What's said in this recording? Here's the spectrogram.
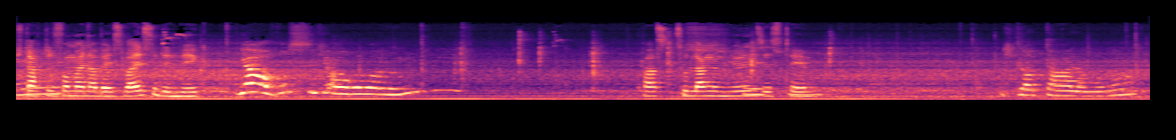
Ich dachte, von meiner Base weißt du den Weg. Ja, wusste ich auch, aber. Warst zu lange im Höhlensystem. Ich glaube da lang, oder?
